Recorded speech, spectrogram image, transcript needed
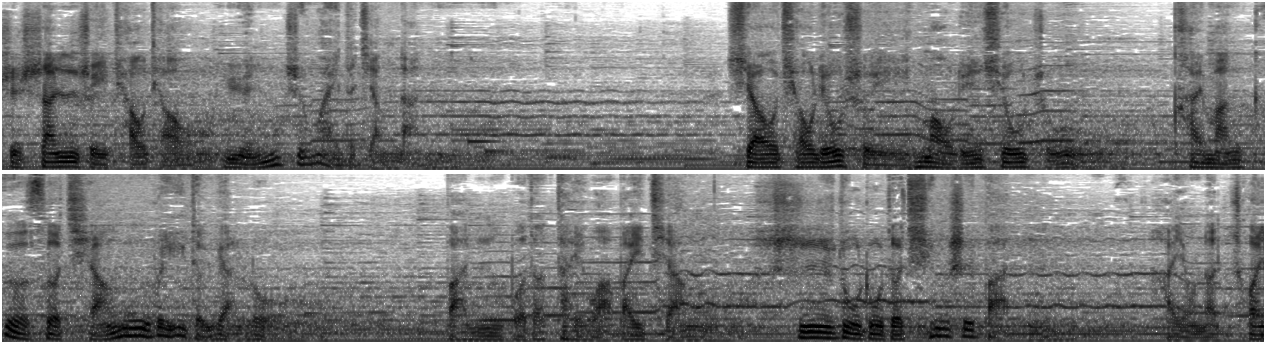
是山水迢迢云之外的江南。小桥流水，茂林修竹。开满各色蔷薇的院落，斑驳的黛瓦白墙，湿漉漉的青石板，还有那穿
